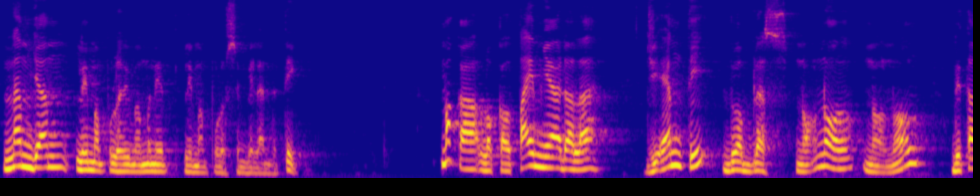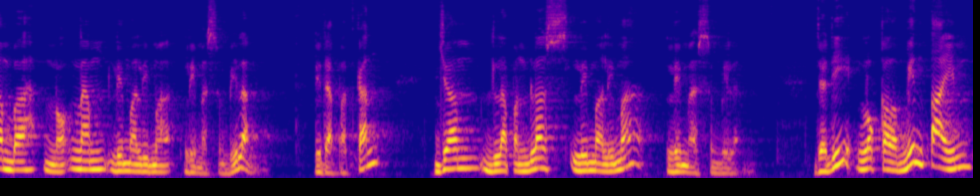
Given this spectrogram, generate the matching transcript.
6 jam 55 menit 59 detik. Maka local time-nya adalah GMT 12.00 ditambah 065559 didapatkan jam 18.5559. Jadi local mean time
